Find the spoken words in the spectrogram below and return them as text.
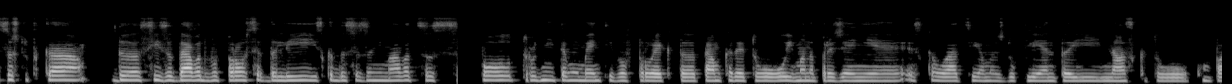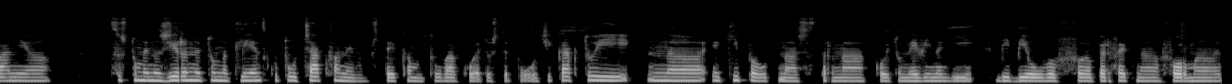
Също така да си задават въпроса дали искат да се занимават с по-трудните моменти в проекта, там където има напрежение, ескалация между клиента и нас като компания, също менажирането на клиентското очакване въобще към това, което ще получи, както и на екипа от наша страна, който не винаги би бил в перфектна форма,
